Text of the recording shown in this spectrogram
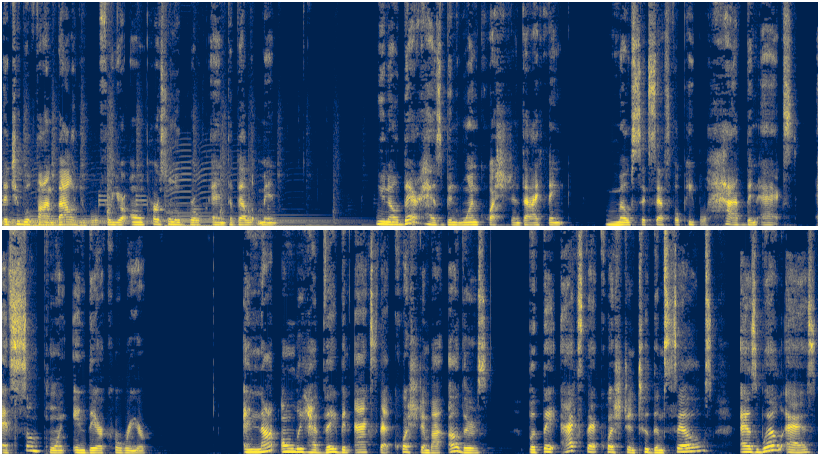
that you will find valuable for your own personal growth and development. You know, there has been one question that I think most successful people have been asked at some point in their career. And not only have they been asked that question by others, but they ask that question to themselves as well as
